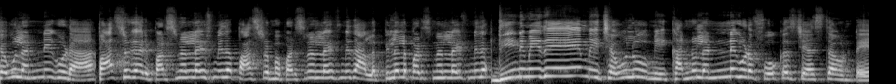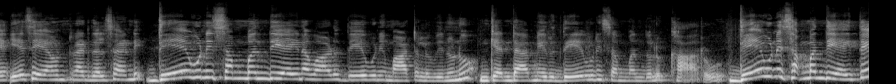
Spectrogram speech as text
చెవులన్నీ కూడా పాస్టర్ గారి పర్సనల్ లైఫ్ మీద పాస్టర్ అమ్మ పర్సనల్ లైఫ్ మీద వాళ్ళ పిల్లల పర్సనల్ లైఫ్ మీద దీని మీదే మీ చెవులు మీ కన్నులన్నీ కూడా ఫోకస్ చేస్తా ఉంటే ఏసే ఏమంటున్నాడు తెలుసా అండి? దే దేవుని సంబంధి అయిన వాడు దేవుని మాటలు వినును. ఇంకెంత మీరు దేవుని సంబంధులు కారు. దేవుని సంబంధి అయితే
